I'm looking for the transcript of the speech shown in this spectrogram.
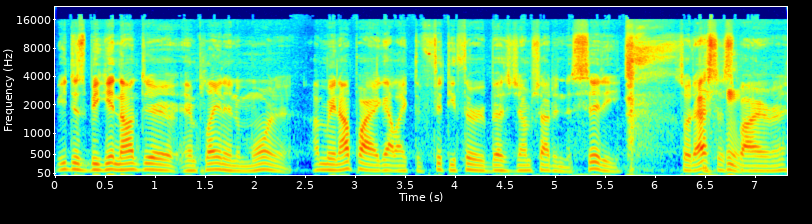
we just be getting out there and playing in the morning. I mean, I probably got like the 53rd best jump shot in the city. So that's inspiring.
